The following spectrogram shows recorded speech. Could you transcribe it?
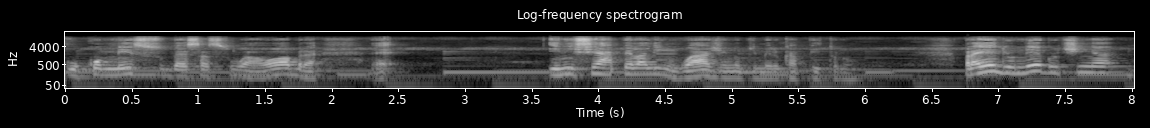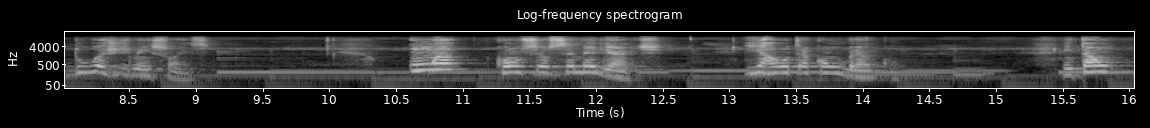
o começo dessa sua obra é, iniciar pela linguagem no primeiro capítulo. Para ele, o negro tinha duas dimensões: uma com o seu semelhante e a outra com o branco. Então,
